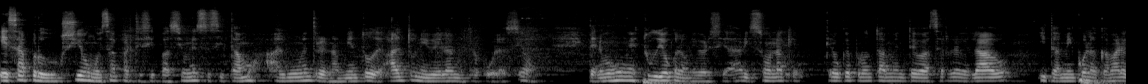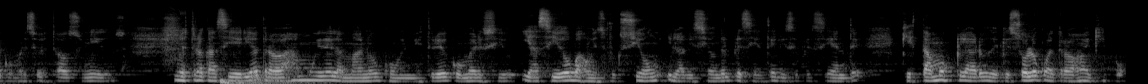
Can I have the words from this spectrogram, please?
esa producción o esa participación necesitamos algún entrenamiento de alto nivel a nuestra población. Tenemos un estudio con la Universidad de Arizona que creo que prontamente va a ser revelado y también con la Cámara de Comercio de Estados Unidos. Nuestra Cancillería trabaja muy de la mano con el Ministerio de Comercio y ha sido bajo instrucción y la visión del presidente y el vicepresidente que estamos claros de que solo con el trabajo en equipo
